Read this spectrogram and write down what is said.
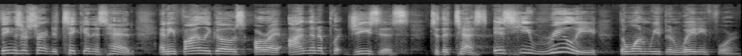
Things are starting to tick in his head. And he finally goes, All right, I'm going to put Jesus to the test. Is he really the one we've been waiting for?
